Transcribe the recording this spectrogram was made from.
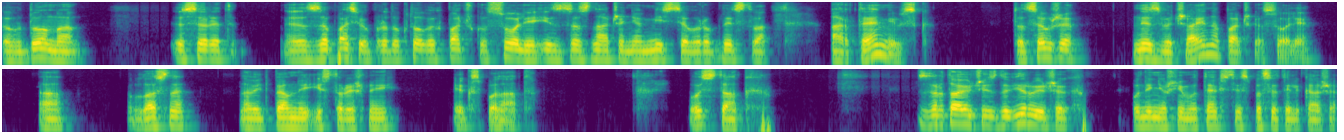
вдома серед е, запасів продуктових пачку солі із зазначенням місця виробництва Артемівськ, то це вже не звичайна пачка солі, а, власне, навіть певний історичний експонат. Ось так. Звертаючись до віруючих, у нинішньому тексті Спаситель каже:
